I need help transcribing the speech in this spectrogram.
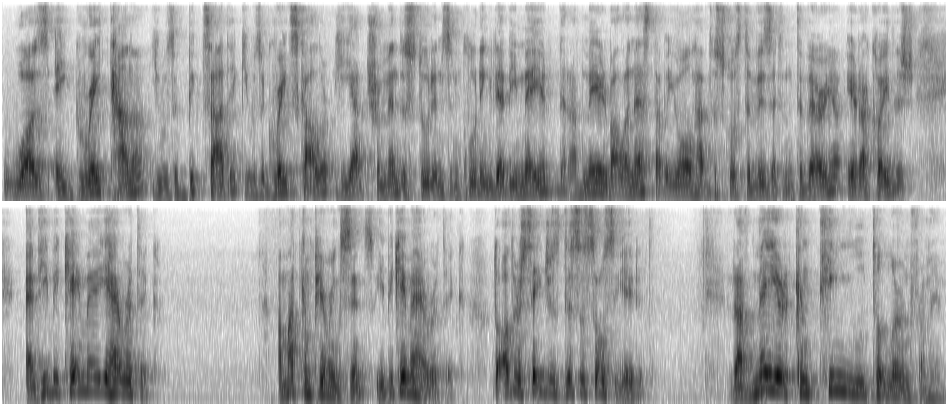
was a great Tana. He was a big tzaddik. He was a great scholar. He had tremendous students, including Rebbe Meir, that have Meir Baal HaNes, that we all have the chance to visit in Tveria, Ir HaKodesh. and he became a heretic. I'm not comparing sins. He became a heretic. The other sages disassociated. Rav Meir continued to learn from him.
